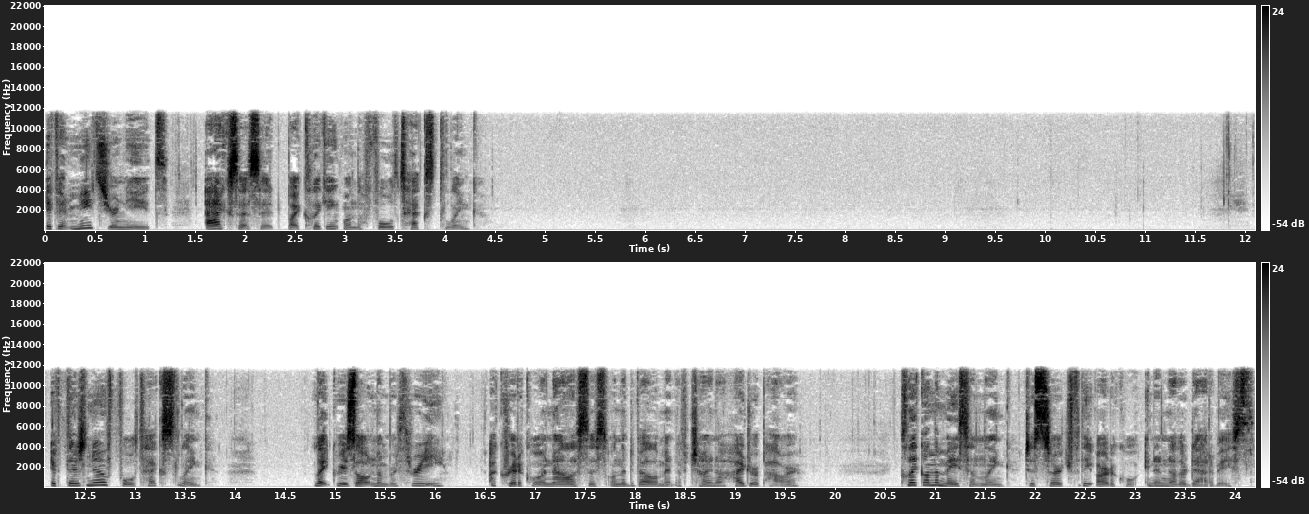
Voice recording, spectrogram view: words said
If it meets your needs, access it by clicking on the full text link. If there's no full text link, like result number 3, a critical analysis on the development of China hydropower, click on the Mason link to search for the article in another database.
